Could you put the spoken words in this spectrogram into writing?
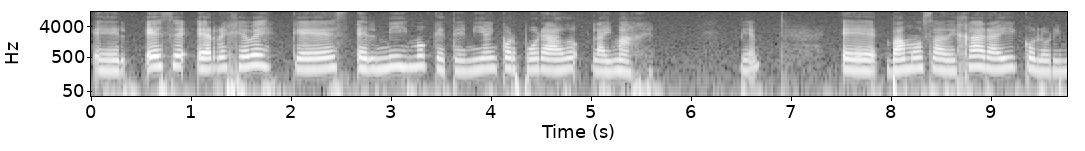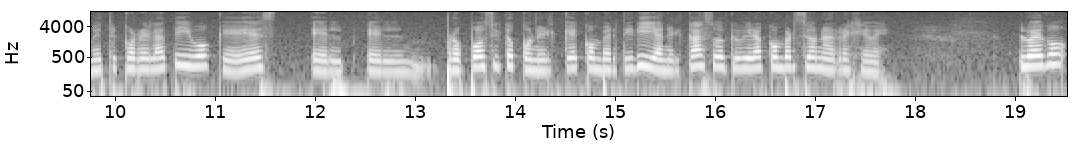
el sRGB, que es el mismo que tenía incorporado la imagen. Bien, eh, vamos a dejar ahí colorimétrico relativo, que es el, el, propósito con el que convertiría en el caso de que hubiera conversión a RGB. Luego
